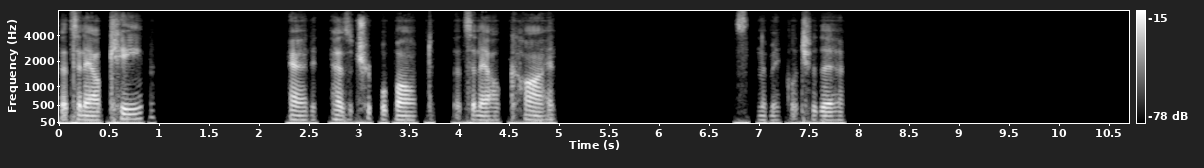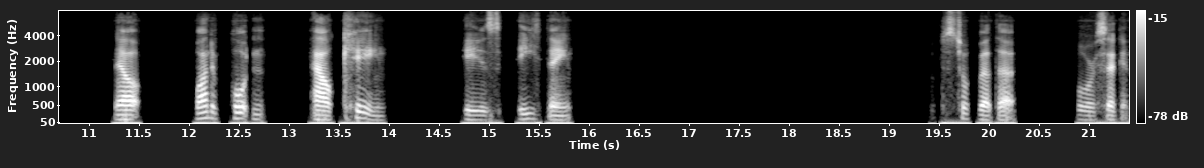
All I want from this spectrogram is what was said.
that's an alkene. And it has a triple bond, that's an alkyne. That's the nomenclature there. Now, one important alkene is ethene. Just talk about that for a second.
